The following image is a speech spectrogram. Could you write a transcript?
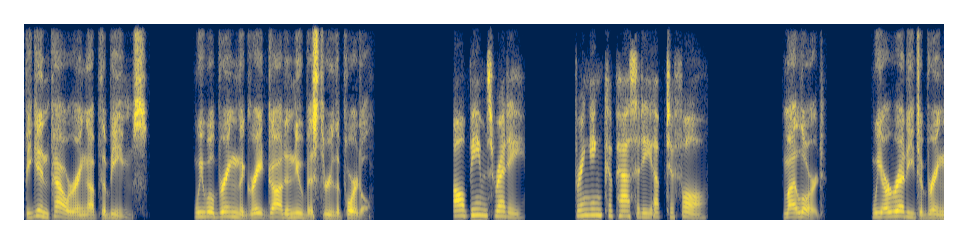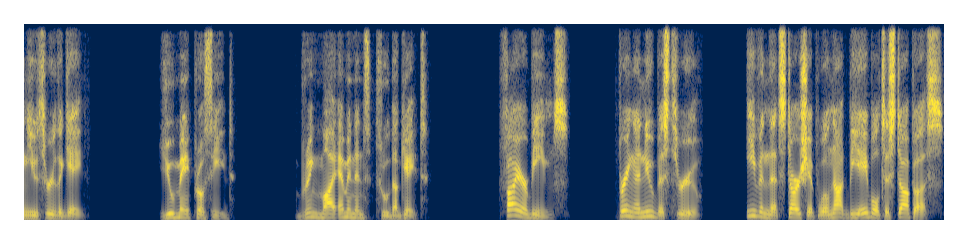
Begin powering up the beams. We will bring the great god Anubis through the portal. All beams ready. Bringing capacity up to full. My lord. We are ready to bring you through the gate. You may proceed. Bring my eminence through the gate. Fire beams. Bring Anubis through. Even that starship will not be able to stop us.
